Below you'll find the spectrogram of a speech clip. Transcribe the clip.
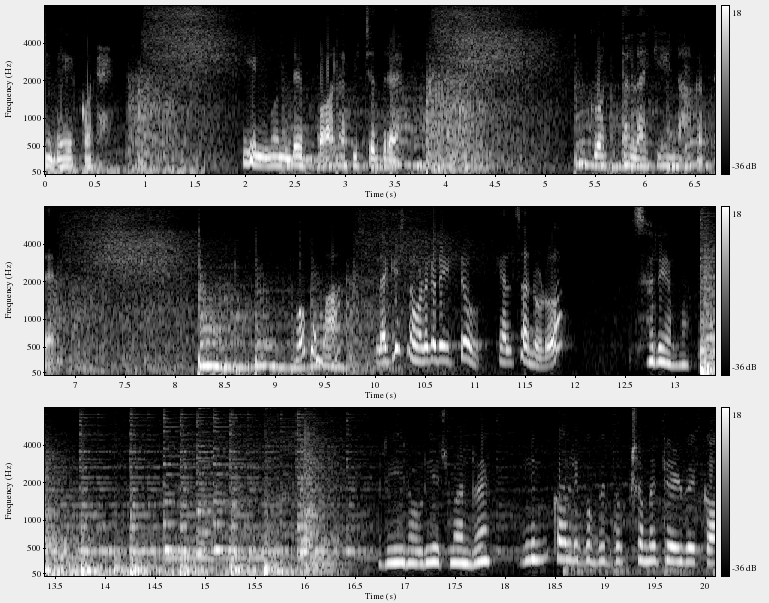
ಇದೇ ಕೊನೆ. ಇನ್ನು ಮುಂದೆ ಬಾಲ ಬಿಚ್ಚಿದ್ರೆ ಗೊತ್ತಲ್ಲ ಏನಾಗತ್ತೆ. ಅಂತ ಹೋಗಮ್ಮ ಲಗೇಜ್ನ ಒಳಗಡೆ ಇಟ್ಟು ಕೆಲಸ ನೋಡು. ಸರಿ ಅಮ್ಮ. ರೀ ರೌಡಿ ಯಜಮಾನ್ರೆ ನಿಮ್ಮ ಕಾಲಿಗೂ ಬಿದ್ದು ಕ್ಷಮೆ ಕೇಳಬೇಕಾ?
